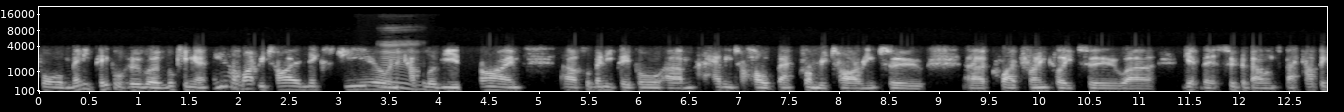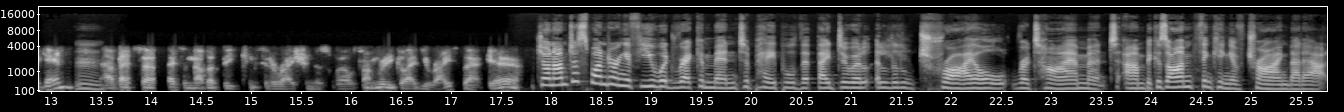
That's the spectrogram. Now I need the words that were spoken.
for many people who were looking at you know I might retire next year or mm. in a hmm. couple of years time. Uh, for many people, um, having to hold back from retiring to, uh, quite frankly, to uh, get their super balance back up again. Mm. Uh, that's a, that's another big consideration as well. So I'm really glad you raised that. Yeah, John, I'm just wondering if you would recommend to people that they do a, a little trial retirement um, because I'm thinking of trying that out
